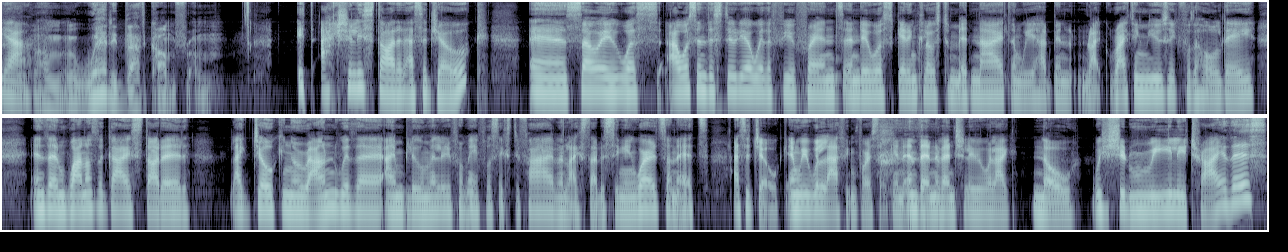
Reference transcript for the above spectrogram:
yeah. Um, where did that come from? It actually started as a joke. Uh, so it was I was in the studio with a few friends and it was getting close to midnight and we had been like writing music for the whole day. And then one of the guys started like joking around with the I'm Blue melody from Eiffel 65 and like started singing words on it as a joke. And we were laughing for a second. And then eventually we were like no we should really try this.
